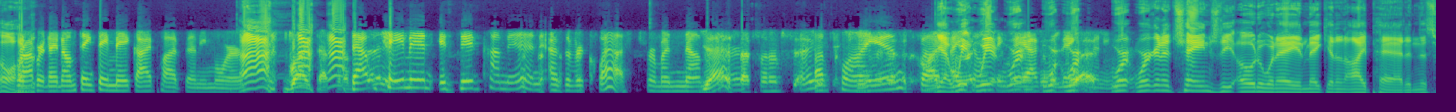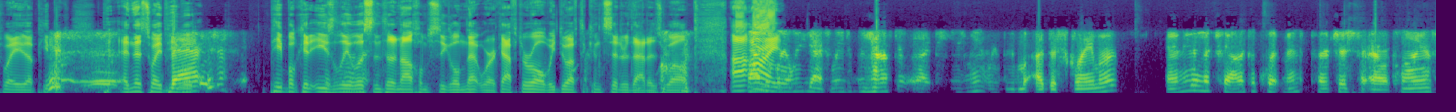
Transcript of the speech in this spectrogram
Oh, Robert, I don't think they make iPods anymore. Ah! right, that saying. came in. It did come in as a request from a number. Yes, that's what I'm saying. Of clients, but yeah, we, I don't we, think we're, they we're, we're, we're, we're going to change the O to an A and make it an iPad, and this way uh, people, and this way people, that, people could easily listen to the Nachum Segal Network. After all, we do have to consider that as well. Uh, all right. Way, we, yes, we, we have to. Uh, excuse me. We, a disclaimer: any electronic equipment purchased for our clients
